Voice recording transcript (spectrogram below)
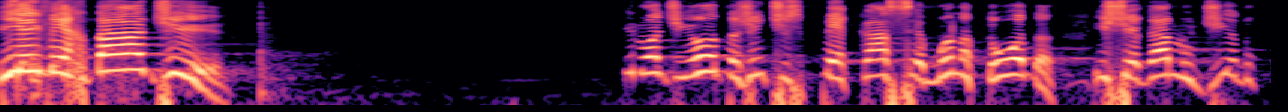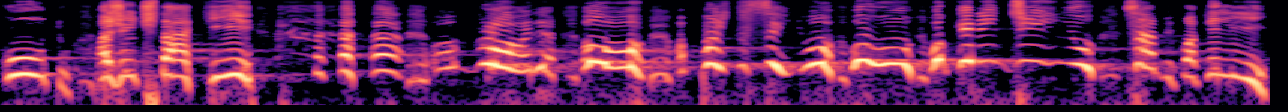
e em verdade. E não adianta a gente pecar a semana toda e chegar no dia do culto, a gente está aqui, oh, glória! Oh, a paz do Senhor! Oh, oh, queridinho! Sabe, com aquele.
